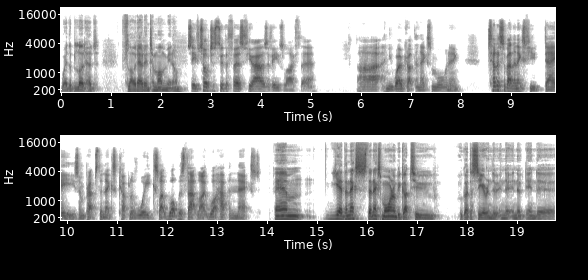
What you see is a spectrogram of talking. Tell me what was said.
where the blood had flowed out into mum, you know. So you've talked us through the first few hours of Eve's life there, uh, and you woke up the next morning. Tell us about the next few days and perhaps the next couple of weeks. Like, what was that like? What happened next? Um, yeah, the next the next morning we got to we got to see her in the in the in the in the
